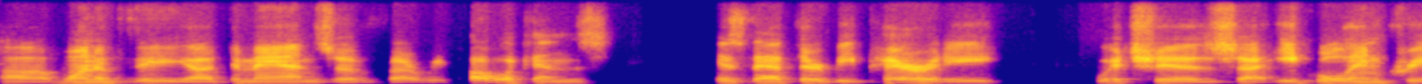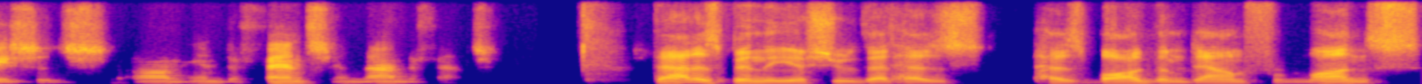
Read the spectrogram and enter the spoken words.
Uh, one of the uh, demands of uh, Republicans is that there be parity, which is uh, equal increases um, in defense and non-defense that has been the issue that has has bogged them down for months.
